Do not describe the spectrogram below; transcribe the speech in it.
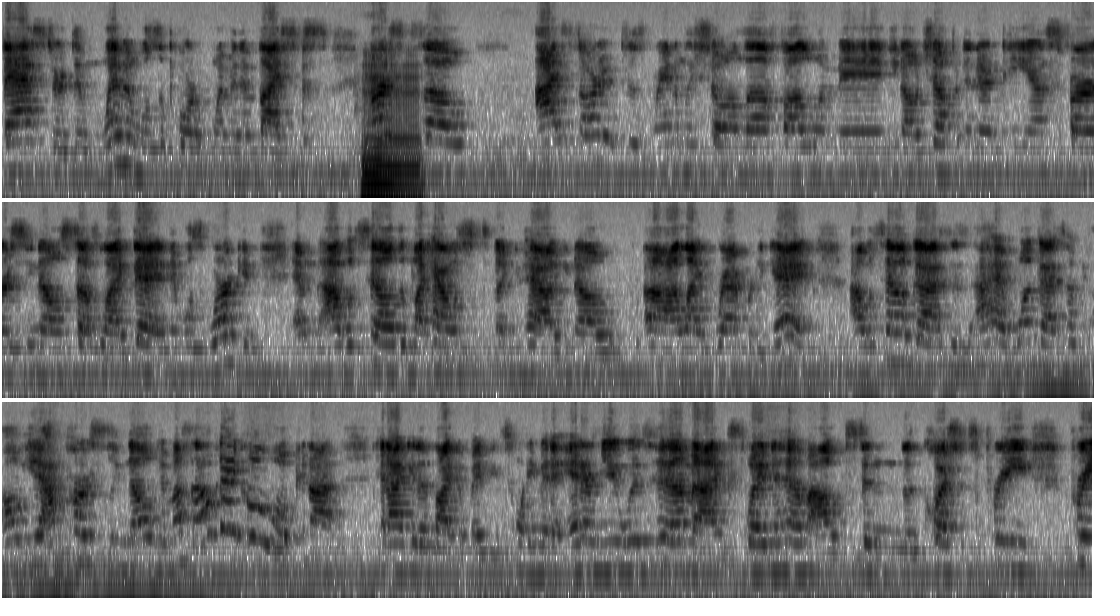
faster than women will support women, and vice versa. Mm-hmm. So I started just randomly showing love, following men, you know, jumping in their DMs first, you know, stuff like that, and it was working. And I would tell them like how like how you know uh, I like rapper the game. I would tell guys this. I had one guy tell me, "Oh yeah, I personally know him." I said, "Okay, cool. Well, can I can I get a, like a maybe twenty minute interview with him?" And I explained to him. I'll send him the questions pre pre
